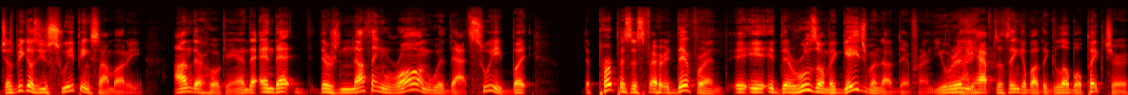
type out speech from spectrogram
just because you're sweeping somebody, underhooking, and and that there's nothing wrong with that sweep, but the purpose is very different. It, it, the rules of engagement are different. You really Right. have to think about the global picture,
